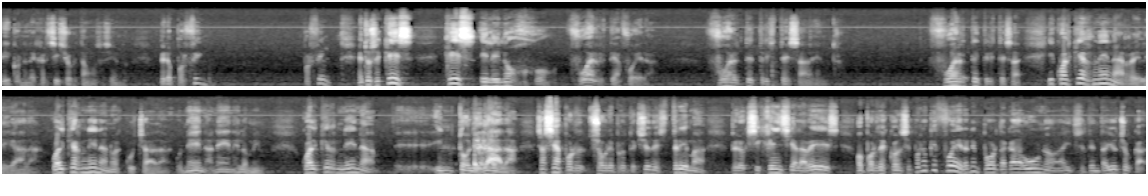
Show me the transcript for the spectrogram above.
y con el ejercicio que estamos haciendo. Pero por fin, por fin. Entonces, ¿qué es, qué es el enojo fuerte afuera? Fuerte tristeza adentro. Fuerte tristeza. Y cualquier nena relegada, cualquier nena no escuchada, nena, nene, lo mismo. Cualquier nena eh, intolerada, ya sea por sobreprotección extrema, pero exigencia a la vez, o por desconcepto, por lo que fuera, no importa, cada uno, hay 78 ca-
